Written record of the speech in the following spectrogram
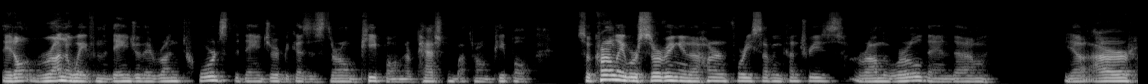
they don't run away from the danger, they run towards the danger because it's their own people and they're passionate about their own people. So currently we're serving in 147 countries around the world. And um, you know, our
